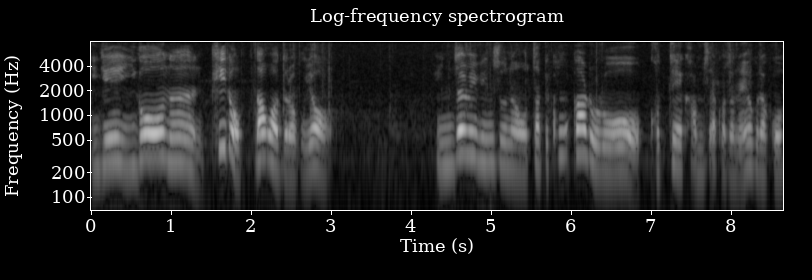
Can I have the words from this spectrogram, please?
이게 이거는 필요 없다고 하더라고요. 인절미 빙수는 어차피 콩가루로 겉에 감쌀 거잖아요. 그래갖고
